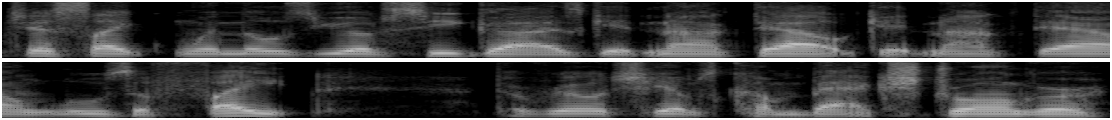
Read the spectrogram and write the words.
Just like when those UFC guys get knocked out, get knocked down, lose a fight, the real champs come back stronger,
